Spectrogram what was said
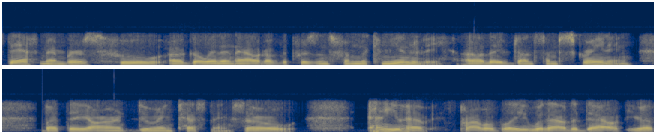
staff members who uh, go in and out of the prisons from the community. Uh, they've done some screening, but they aren't doing testing. So you have probably, without a doubt, you have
